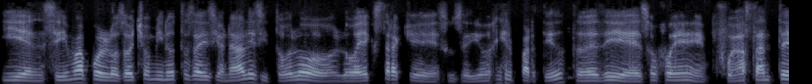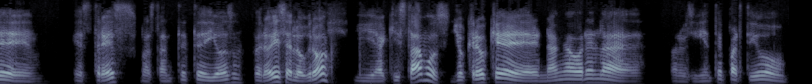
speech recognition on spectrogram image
Y encima por los ocho minutos adicionales y todo lo, lo extra que sucedió en el partido. Entonces, eso fue, fue bastante estrés, bastante tedioso, pero hoy se logró y aquí estamos. Yo creo que Hernán ahora en la, para el siguiente partido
